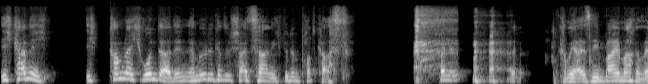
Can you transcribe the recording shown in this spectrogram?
Ich kann nicht. Ich komme gleich runter, denn Herr Mödel kann so Bescheid sagen, ich bin im Podcast. Danke. Kann man ja alles nebenbei machen. Ne?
